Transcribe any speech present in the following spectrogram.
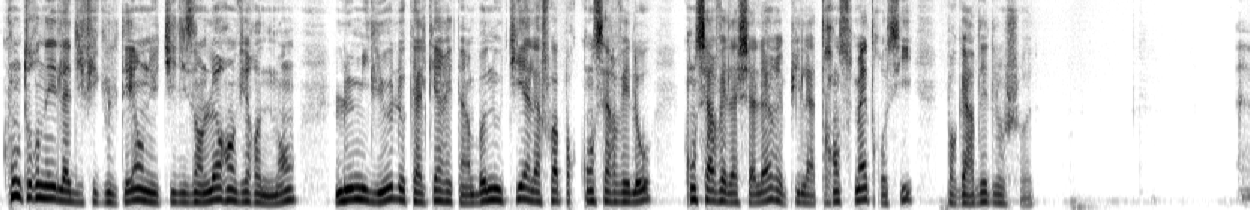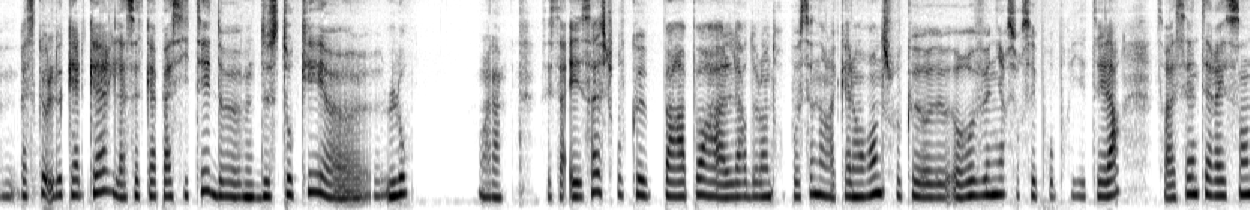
contourner la difficulté en utilisant leur environnement, le milieu. Le calcaire était un bon outil à la fois pour conserver l'eau, conserver la chaleur et puis la transmettre aussi pour garder de l'eau chaude. Euh, parce que le calcaire, il a cette capacité de, stocker euh, l'eau. Voilà, c'est ça. Et ça, je trouve que par rapport à l'ère de l'Anthropocène dans laquelle on rentre, je trouve que revenir sur ces propriétés-là, c'est assez intéressant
